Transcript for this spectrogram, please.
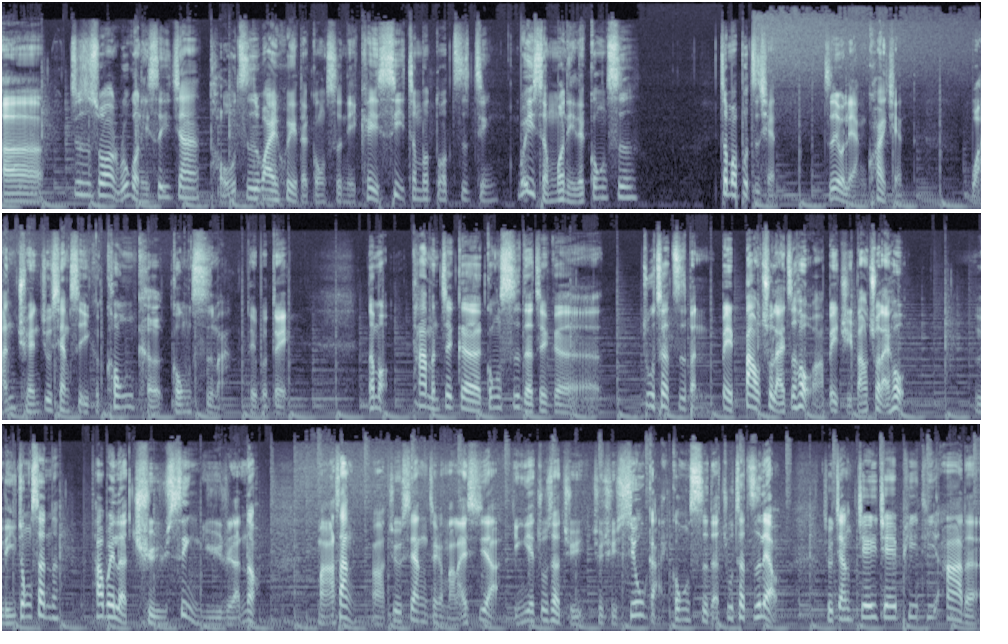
呃，就是说，如果你是一家投资外汇的公司，你可以吸这么多资金，为什么你的公司这么不值钱，只有两块钱，完全就像是一个空壳公司嘛，对不对？那么他们这个公司的这个注册资本被爆出来之后啊，被举报出来后。李宗盛呢，他为了取信于人哦，马上啊就向这个马来西亚营业注册局就去修改公司的注册资料，就将 JJPTR 的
